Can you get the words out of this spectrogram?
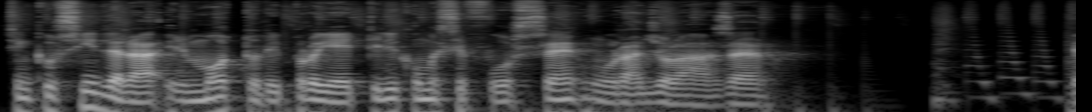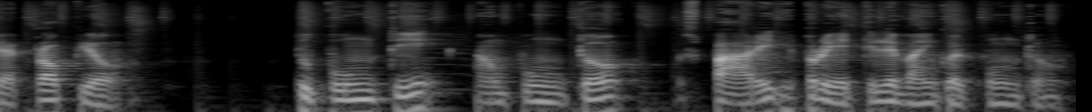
si considera il motto dei proiettili come se fosse un raggio laser. Cioè proprio tu punti a un punto, spari, il proiettile va in quel punto.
